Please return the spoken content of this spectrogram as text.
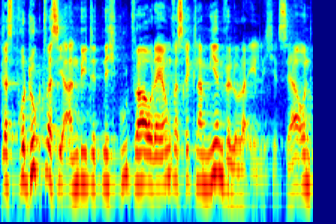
das Produkt, was ihr anbietet, nicht gut war oder irgendwas reklamieren will oder ähnliches. Ja? Und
